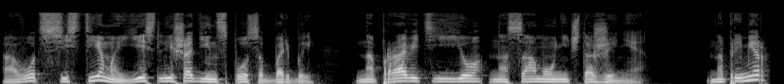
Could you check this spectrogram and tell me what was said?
А вот с системой есть лишь один способ борьбы направить ее на самоуничтожение. Например,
